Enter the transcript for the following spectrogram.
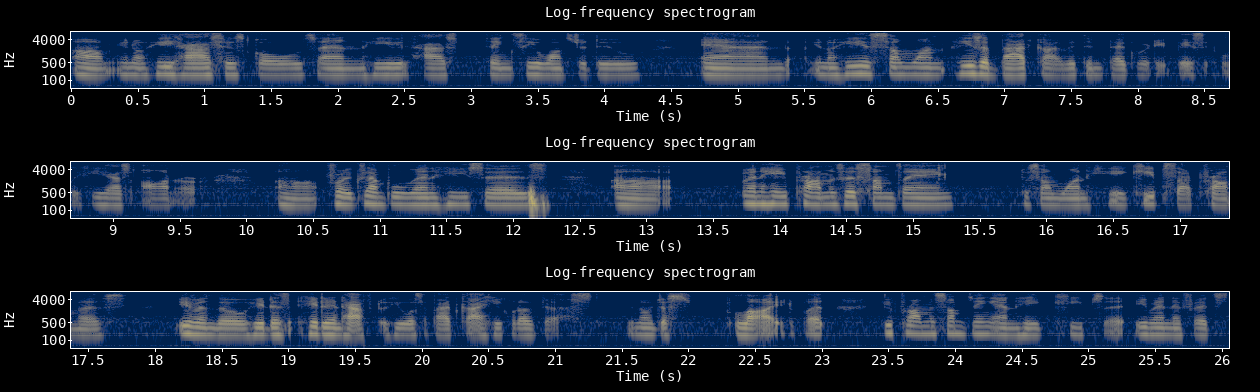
um, you know he has his goals and he has things he wants to do and you know he is someone he's a bad guy with integrity basically he has honor uh, for example when he says uh, when he promises something to someone he keeps that promise even though he does he didn't have to he was a bad guy he could have just you know just lied but he promised something and he keeps it even if it's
